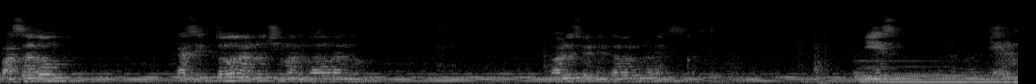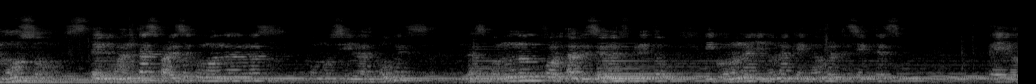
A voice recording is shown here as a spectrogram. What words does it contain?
pasado casi toda la noche madrugada orando. ¿Lo han experimentado alguna vez? Y es hermoso. Te levantas, parece como andas, como si las nubes, andas con un fortalecido espíritu y con una llenura que no te sientes, pero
